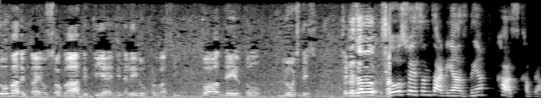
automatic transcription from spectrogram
ਤੋਹਫਾ ਦਿੱਤਾ ਹੈ ਉਹ ਸੌਗਾਤ ਦਿੱਤੀ ਹੈ ਜਿਹਦੇ ਲਈ ਰੋਪੜ ਵਾਸੀ ਬਹੁਤ ਦੇਰ ਤੋਂ ਲੋਚਦੇ ਸੀ। ਦੋਸਤੋ ਇਹ ਸਨ ਸਾਡੀਆਂ ਅੱਜ ਦੀਆਂ ਖਾਸ ਖਬਰਾਂ।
